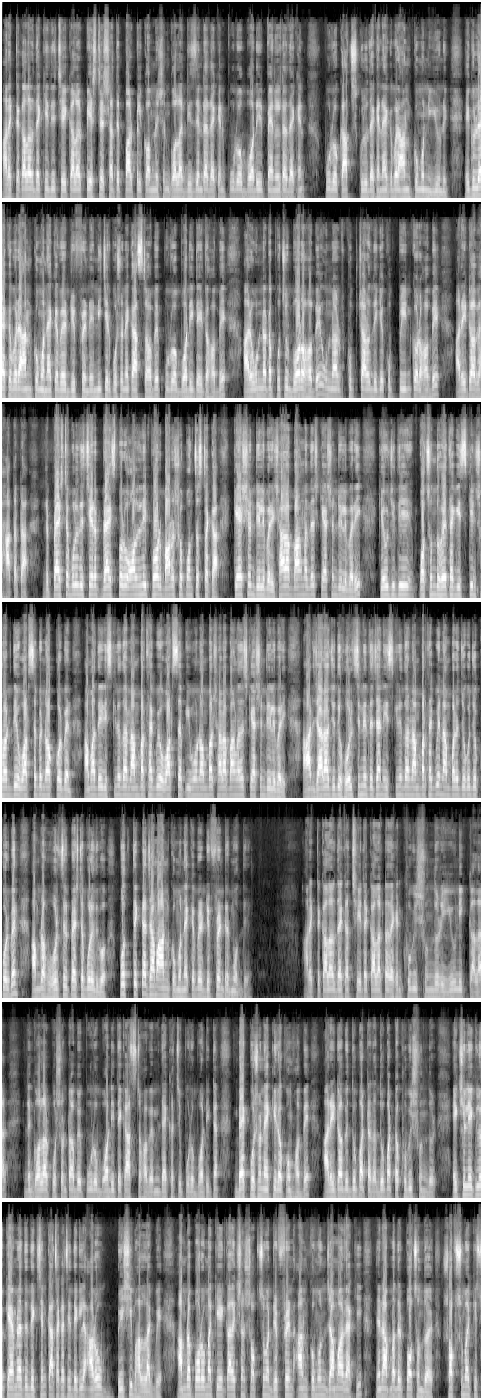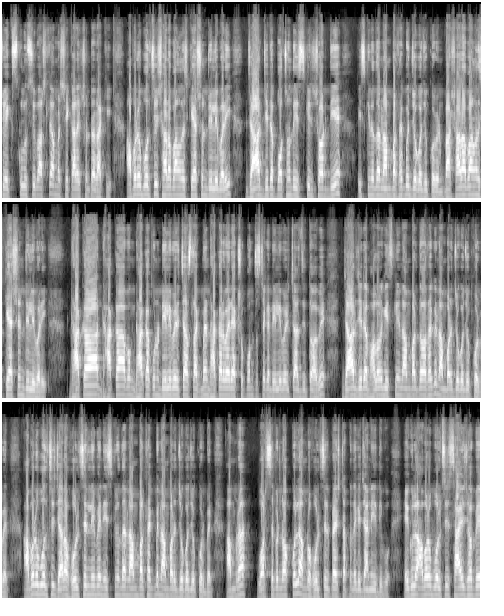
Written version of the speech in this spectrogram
আরেকটা কালার দেখিয়ে দিচ্ছে। এই কালার পেস্টের সাথে পার্পেল কম্বিনেশন গলার ডিজাইনটা দেখেন, পুরো বডির প্যানেলটা দেখেন। পুরো কাজগুলো দেখেন, একেবারে আনকমন ইউনিক এগুলো একেবারে আনকমন একেবারে ডিফারেন্ট এই নিচের পোষণে কাজটা হবে, পুরো বডিটা এটা হবে। আর ওড়নাটা প্রচুর বড় হবে ওনার খুব চারোদিকে খুব প্রিন্ট করা হবে, আর এটা হবে হাতাটা। এটা প্রাইসটা বলে দিচ্ছি এটা প্রাইস পড়বে অনলি ফর বারোশো পঞ্চাশ টাকা। ক্যাশ অন ডেলিভারি সারা বাংলাদেশ ক্যাশ অন ডেলিভারি কেউ যদি পছন্দ হয়ে থাকে স্ক্রিনশট দিয়ে হোয়াটসঅ্যাপে নক করবেন। আমাদের স্ক্রিনে তার নাম্বার থাকবে হোয়াটসঅ্যাপ ইমো নাম্বার সারা বাংলাদেশ ক্যাশ অন ডেলিভারি আর যারা যদি হোলসেল নিতে চান স্ক্রিনে দেওয়ার নাম্বার থাকবে নাম্বারে যোগাযোগ করবেন, আমরা হোলসেল প্রাইসটা বলে দেবো। প্রত্যেকটা জামা আনকমন একেবারে ডিফারেন্টের মধ্যে। আরেকটা কালার দেখাচ্ছি, এটা কালারটা দেখেন খুবই সুন্দর ইউনিক কালার। এটা গলার পোষণটা হবে, পুরো বডিতে কাজটা হবে, আমি দেখাচ্ছি পুরো বডিটা। ব্যাক পোষণ একই রকম হবে, আর এটা হবে দুপাট্টাটা, দুপাট্টা খুবই সুন্দর। অ্যাকচুয়ালি এগুলো ক্যামেরাতে দেখছেন, কাছাকাছি দেখলে আরও বেশি ভালো লাগবে। আমরা পরমা কে কালেকশন সবসময় ডিফারেন্ট আনকমন জামা রাখি, যেন আপনাদের পছন্দ হয়। সবসময় কিছু এক্সক্লুসিভ আসলে আমরা সেই কালেকশনটা রাখি। আবারও বলছি, সারা বাংলাদেশ ক্যাশ অন ডেলিভারি যার যেটা পছন্দ স্ক্রিনশট দিয়ে স্ক্রিনে তার নাম্বার থাকবে, যোগাযোগ করবেন। বা সারা Bangladesh cash and delivery. Dhaka Dhaka এবং ঢাকা কোনো ডেলিভারি চার্জ লাগবে না। ঢাকার বাইরে একশো পঞ্চাশ টাকা ডেলিভারি চার্জ দিতে হবে। যার যেটা ভালো লাগে স্ক্রিনে নাম্বার দেওয়া থাকবে, নাম্বারে যোগাযোগ করবেন। আবারও বলছি, যারা হোলসেল নেবেন, স্ক্রিনে তার নাম্বার থাকবে, নাম্বারে যোগাযোগ করবেন। আমরা হোয়াটসঅ্যাপে নক করলে আমরা হোলসেল প্রাইসটা আপনাদেরকে জানিয়ে দিব। এগুলো আবারও বলছি সাইজ হবে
